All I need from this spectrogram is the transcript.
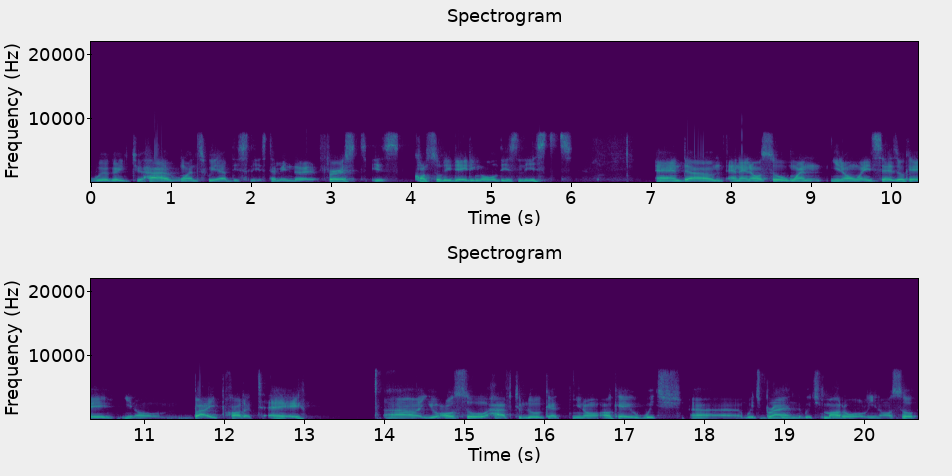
we're going to have once we have this list. I mean, the first is consolidating all these lists, and um, and then also when you know when it says okay, you know, buy product A. Uh, you also have to look at you know okay which uh, which brand which model you know so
